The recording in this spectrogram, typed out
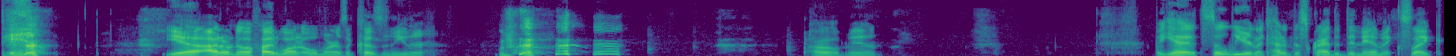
Damn. Yeah, I don't know if I'd want Omar as a cousin either. Oh man. But yeah, it's so weird, like how to describe the dynamics. Like,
